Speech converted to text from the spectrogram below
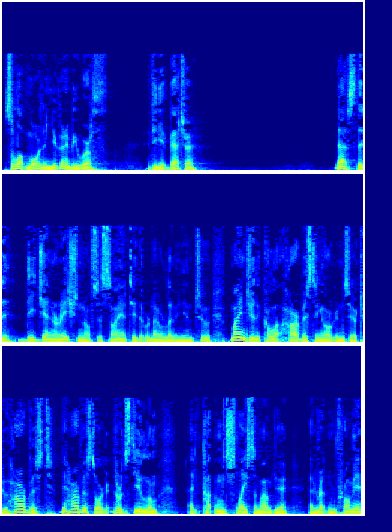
It's a lot more than you're going to be worth if you get better. That's the degeneration of society that we're now living in too. Mind you, they call it harvesting organs here too. Harvest. They harvest organs. They don't steal them and cut and slice them out you and rip them from you.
